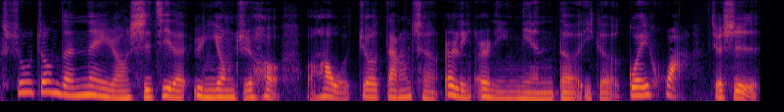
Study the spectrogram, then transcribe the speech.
书中的内容，实际的运用之后，然后我就当成二零二零年的一个规划，就是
